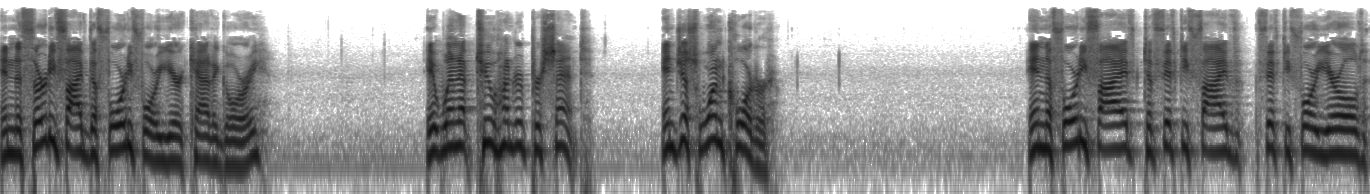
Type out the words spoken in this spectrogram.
In the 35 to 44 year category, it went up 200% in just one quarter. In the 45 to 55, 54 year old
